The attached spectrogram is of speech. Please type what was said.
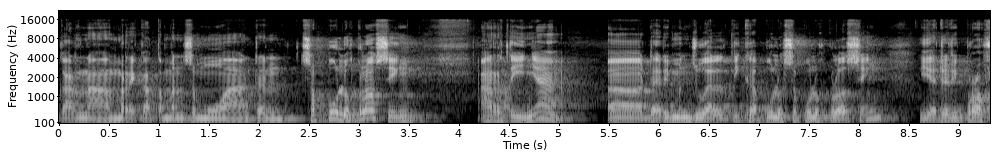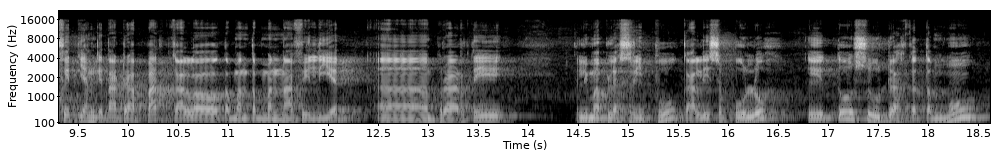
karena mereka teman semua dan 10 closing artinya eh, dari menjual 30 10 closing Ya dari profit yang kita dapat kalau teman-teman affiliate eh, berarti 15.000 kali 10 itu sudah ketemu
